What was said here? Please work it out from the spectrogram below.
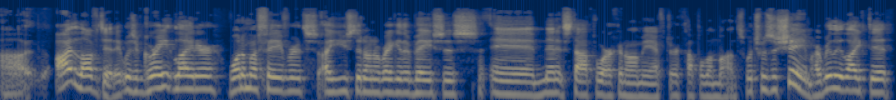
Uh, I loved it. It was a great lighter, one of my favorites. I used it on a regular basis, and then it stopped working on me after a couple of months, which was a shame. I really liked it.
